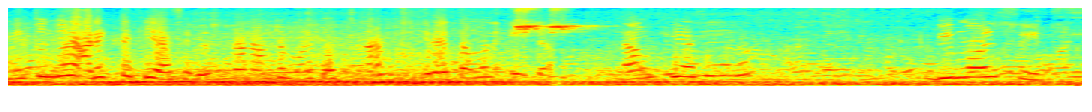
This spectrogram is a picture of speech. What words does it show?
মৃত্যুঞ্জয় আরেকটা কি আছে? বেশ নামটা মনে পড়ছে না। এটা তেমন এইটা। নাম কি আছে জানো বিমল সুইটস।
